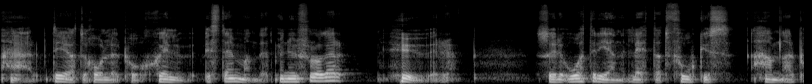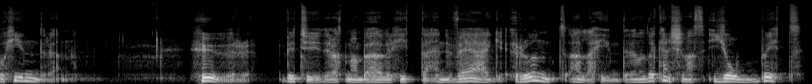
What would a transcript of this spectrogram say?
här, det är att du håller på självbestämmandet. Men när du frågar hur, så är det återigen lätt att fokus hamnar på hindren. Hur betyder att man behöver hitta en väg runt alla hindren och det kan kännas jobbigt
